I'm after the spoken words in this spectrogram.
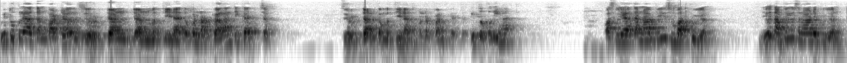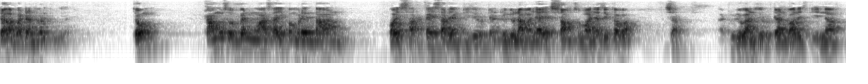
Itu kelihatan, padahal Jordan dan Medina itu penerbangan tiga jam. Jordan ke Medina itu penerbangan tiga jam. Itu kelihatan. Pas kelihatan Nabi sempat guyon. Ya Nabi senang guyon, dalam keadaan seperti itu ya. Jom, kamu sebenarnya menguasai pemerintahan Kaisar, Kaisar yang di Jordan. Dulu namanya ya Syam, semuanya situ apa? Syam. Nah, dulu kan Jordan, Palestina,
